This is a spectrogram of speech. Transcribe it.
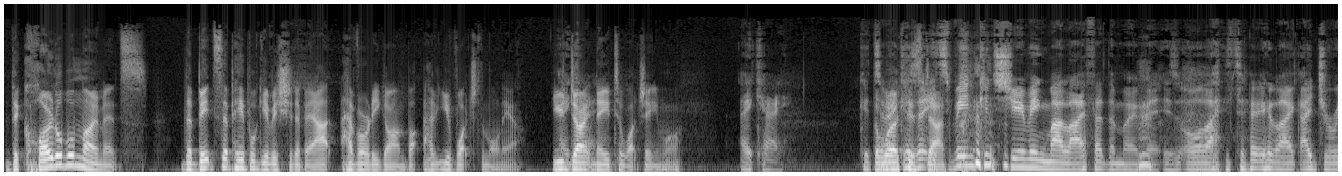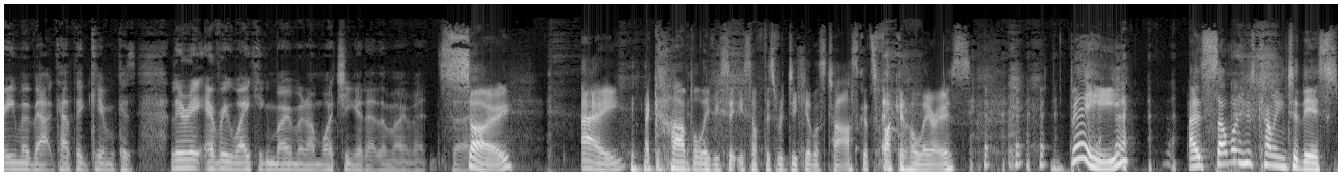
the quotable moments, the bits that people give a shit about, have already gone. But have, you've watched them all now. You Okay. don't need to watch anymore. Okay. Good The know, is It's done. It's been consuming my life at the moment. Is all I do. Like I dream about Kath and Kim because literally every waking moment I'm watching it at the moment. So, So, A, I can't believe you set yourself this ridiculous task. It's fucking hilarious. B, as someone who's coming to this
